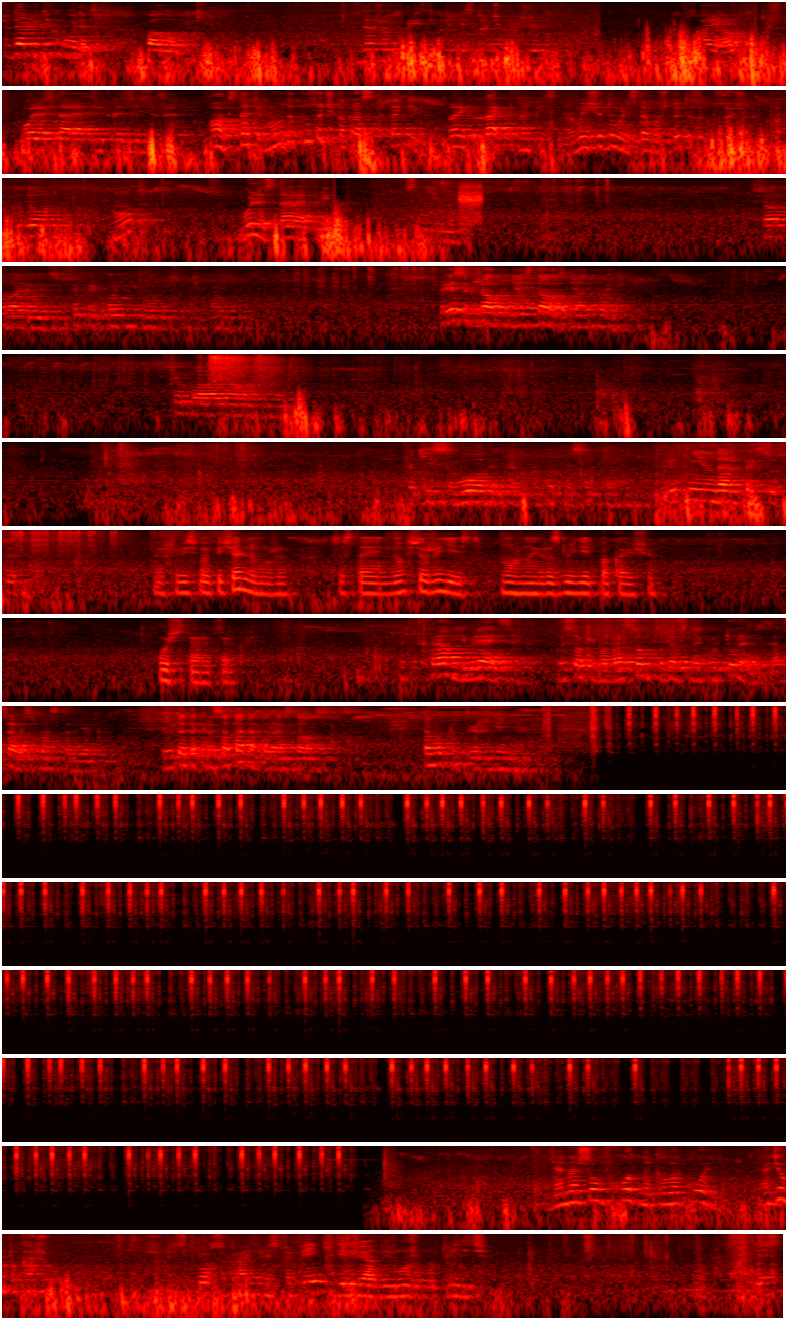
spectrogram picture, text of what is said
Сюда люди ходят, паломники. Здесь даже вот крестик лепесточек лежит. Смотри, а вот более старая плитка здесь уже. А, кстати, мы вот этот кусочек как раз и находили. Смотри, как Харьков написано. А мы еще думали тобой, что это за кусочек. Откуда он? Вот. Более старая плитка снизу. Все отваливается, все приходит в негодность. Пресок жалко не осталось ни одной. Все поломалось. Какие своды, прям какой красота. Лепнина даже присутствует. Конечно, весьма печальном уже состоянии, но все же есть. Можно и разглядеть пока еще. Очень старая церковь. Этот храм является высоким образцом художественной культуры конца 18 века. И вот эта красота, которая осталась, тому подтверждение. Я нашел вход на колокольню. Пойдем покажу. До сих пор сохранились ступеньки деревянные, можем вот видеть. Здесь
